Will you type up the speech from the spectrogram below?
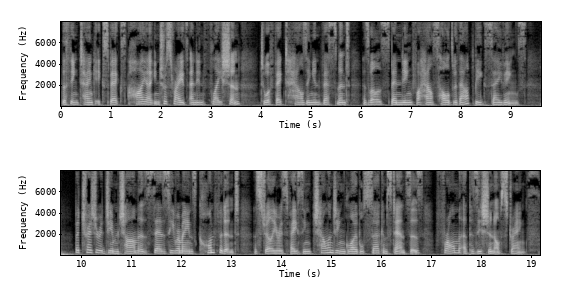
The think tank expects higher interest rates and inflation to affect housing investment as well as spending for households without big savings. But Treasurer Jim Chalmers says he remains confident Australia is facing challenging global circumstances from a position of strength.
